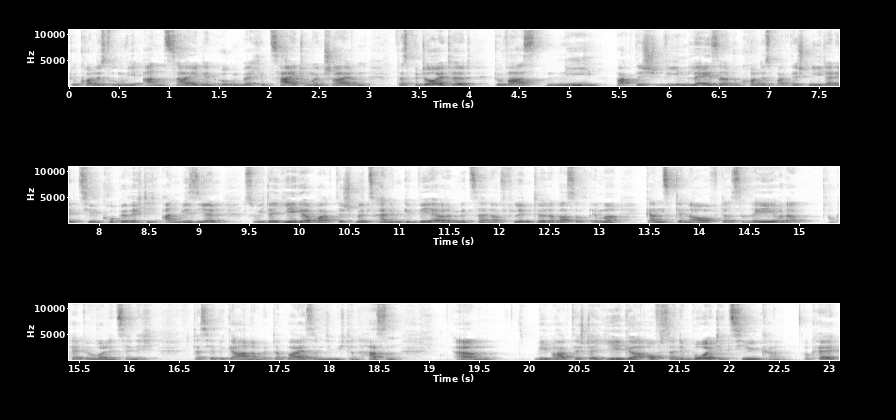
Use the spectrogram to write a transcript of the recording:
du konntest irgendwie Anzeigen in irgendwelchen Zeitungen schalten. Das bedeutet, du warst nie praktisch wie ein Laser, du konntest praktisch nie deine Zielgruppe richtig anvisieren, so wie der Jäger praktisch mit seinem Gewehr oder mit seiner Flinte oder was auch immer ganz genau auf das Reh oder, okay, wir wollen jetzt hier nicht, dass hier Veganer mit dabei sind, die mich dann hassen, ähm, wie praktisch der Jäger auf seine Beute zielen kann. Okay?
